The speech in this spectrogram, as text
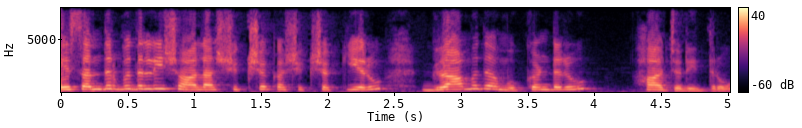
ಈ ಸಂದರ್ಭದಲ್ಲಿ ಶಾಲಾ ಶಿಕ್ಷಕ, ಶಿಕ್ಷಕಿಯರು, ಗ್ರಾಮದ ಮುಖಂಡರು ಹಾಜರಿದ್ದರು.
